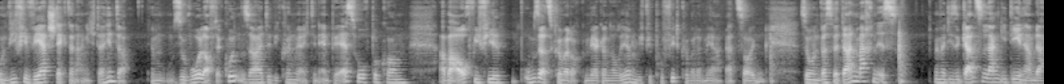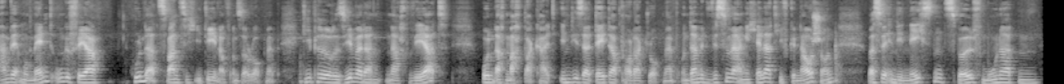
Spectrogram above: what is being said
und wie viel Wert steckt dann eigentlich dahinter? Sowohl auf der Kundenseite, wie können wir eigentlich den NPS hochbekommen, aber auch wie viel Umsatz können wir doch mehr generieren und wie viel Profit können wir da mehr erzeugen. So, und was wir dann machen ist, wenn wir diese ganzen langen Ideen haben, da haben wir im Moment ungefähr 120 Ideen auf unserer Roadmap. Die priorisieren wir dann nach Wert und nach Machbarkeit in dieser Data Product Roadmap. Und damit wissen wir eigentlich relativ genau schon, was wir in den nächsten zwölf Monaten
